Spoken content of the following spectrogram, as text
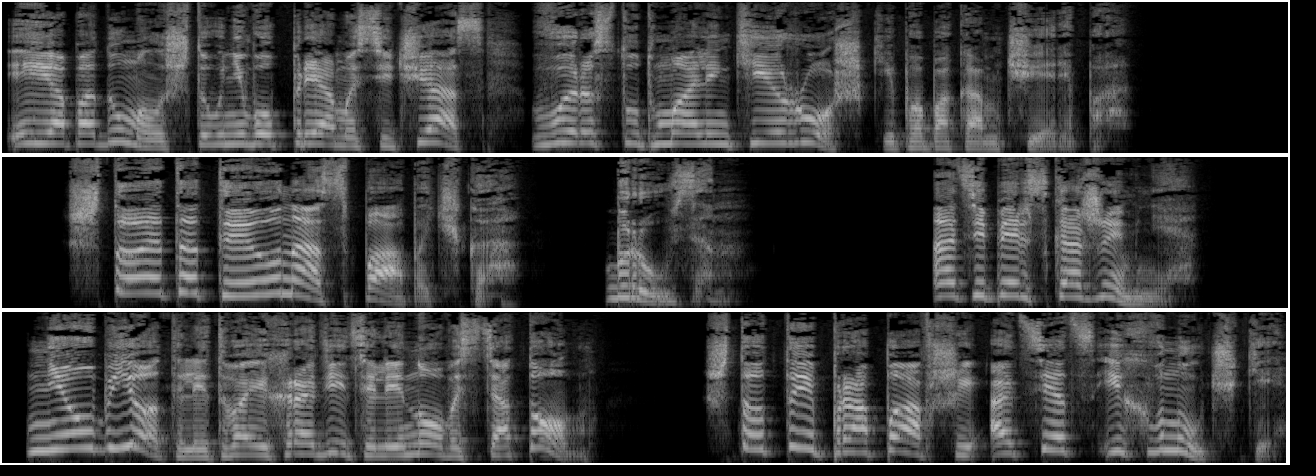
И я подумал, что у него прямо сейчас вырастут маленькие рожки по бокам черепа. «Что это ты у нас, папочка, Брузен? А теперь скажи мне, не убьет ли твоих родителей новость о том, что ты пропавший отец их внучки?»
